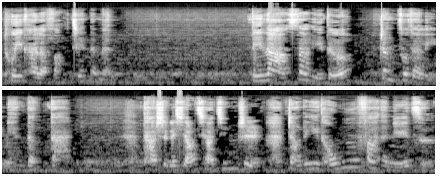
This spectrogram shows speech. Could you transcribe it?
推开了房间的门。迪娜·萨里德正坐在里面等待。她是个小巧精致、长着一头乌发的女子。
